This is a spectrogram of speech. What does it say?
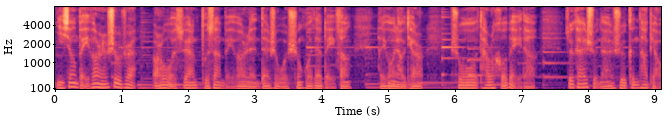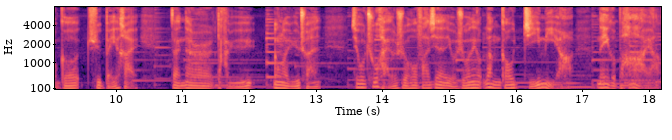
你像北方人是不是？”而我虽然不算北方人，但是我生活在北方。他就跟我聊天儿，说他是河北的，最开始呢是跟他表哥去北海，在那儿打鱼，弄了渔船，结果出海的时候发现有时候那个浪高几米啊，那个怕呀。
